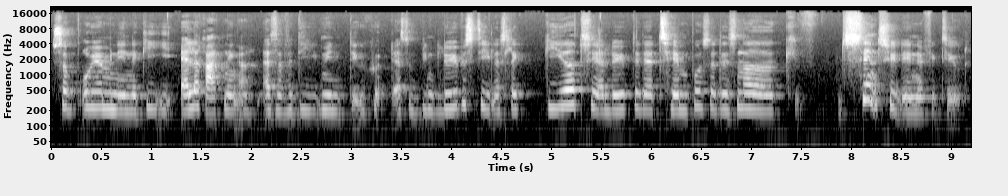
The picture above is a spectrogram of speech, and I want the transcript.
så bruger jeg min energi i alle retninger. Altså fordi min, altså min løbestil er slet ikke gearet til at løbe det der tempo, så det er sådan noget sindssygt ineffektivt.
